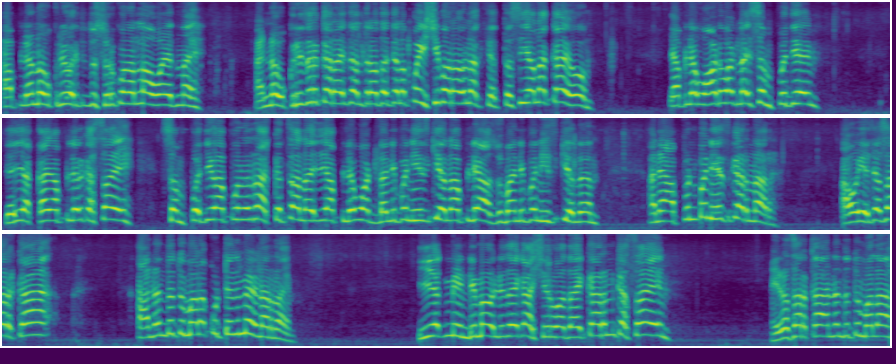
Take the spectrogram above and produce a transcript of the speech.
आपल्या नोकरीवरती दुसरं कोणाला लावा येत नाही. आणि नोकरी जर करायचं झालं तर आता त्याला पैसे भरावे लागतात. तसं याला काय हो? हे आपल्या वाढ वाढलाय संपत्ती आहे. या काय आपल्याला कसं आहे? संपत्ती आपण राखत चालायची. आपल्या वडिलांनी पण हेच केलं आपल्या आजोबांनी पण हेच केलं. आणि आपण पण हेच करणार. अहो याच्यासारखा आनंद तुम्हाला कुठेच मिळणार नाही. ही एक मेंढी माऊलीचा एक आशीर्वाद आहे. कारण कसं आहे ह्याच्यासारखा आनंद तुम्हाला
